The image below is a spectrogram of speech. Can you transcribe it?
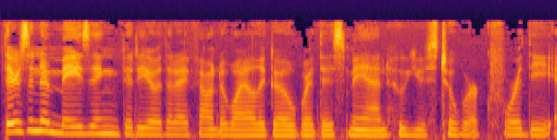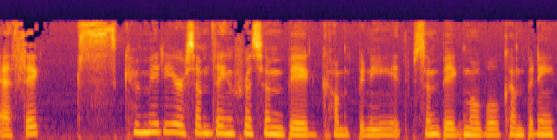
There's an amazing video that I found a while ago where this man who used to work for the ethics committee or something for some big company, some big mobile company,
